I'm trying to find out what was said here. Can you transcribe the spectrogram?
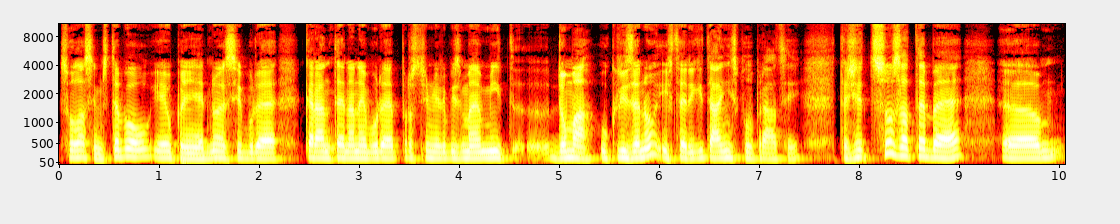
souhlasím s tebou, je úplně jedno, jestli bude karanténa, nebude, prostě měli bychom mít eh, doma uklizeno i v té digitální spolupráci. Takže co za tebe um,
